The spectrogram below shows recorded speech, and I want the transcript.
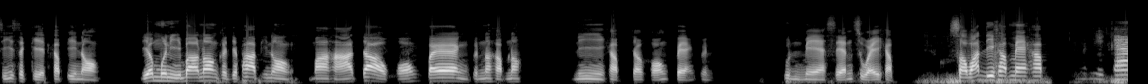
ศรีสะเกษครับพี่น้อง เดี๋ยวมื้อนี้บ่าวน้องก็จะพาพี่น้อง มาหาเจ้าของแปลงเพิ่นนะครับเนาะนี่ครับเจ้าของแปลงเพิ่นคุณแม่แสนสวยครับ สวัสดีครับแม่ครับ สวัสดีจ้า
